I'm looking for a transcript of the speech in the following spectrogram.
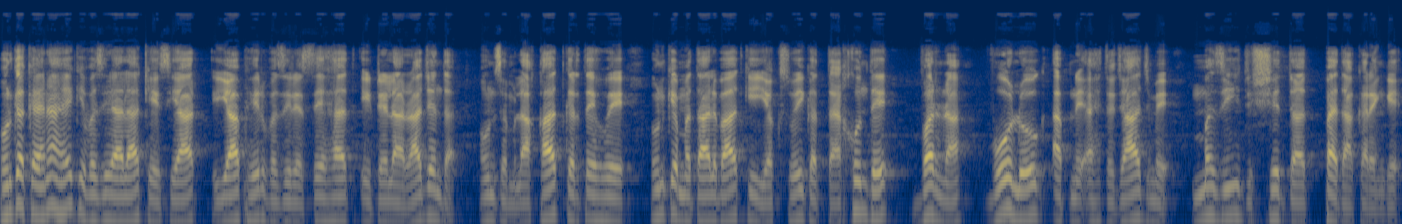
उनका कहना है कि वजी अला के सी आर या फिर वज़ीर सेहत इटेला राजेंद्र उनसे मुलाकात करते हुए उनके मतालबात की यकसुई का तयखुन दे वरना वो लोग अपने एहतजाज में मजीद शिद्दत पैदा करेंगे।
